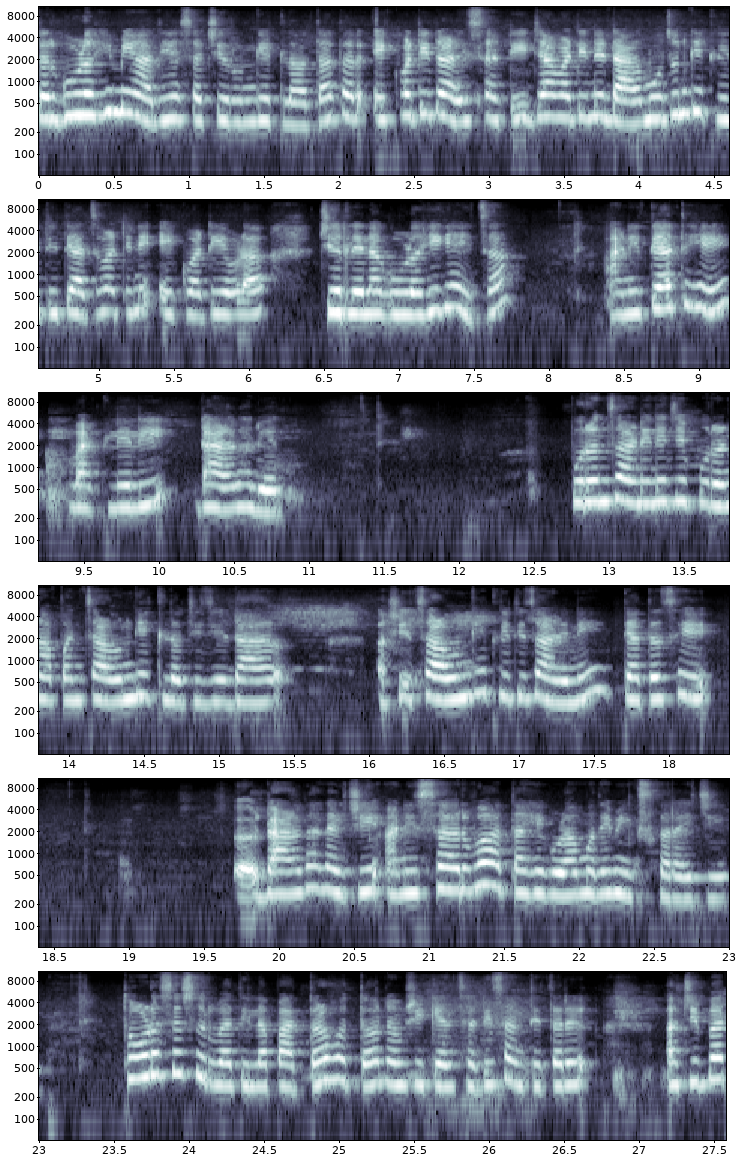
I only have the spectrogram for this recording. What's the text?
तर गुळही मी आधी असा चिरून घेतला होता. तर एक वाटी डाळीसाठी ज्या वाटीने डाळ मोजून घेतली होती त्याच वाटीने एक वाटी एवढा चिरलेला गुळही घ्यायचा आणि त्यात हे वाटलेली डाळ घालूयात. पुरण चाळणीने जे पुरण आपण चाळून घेतलं होती जी डाळ अशी चाळून घेतली ती चाळणीने त्यातच हे डाळ घालायची आणि सर्व आता हे गुळामध्ये मिक्स करायची. थोडंसं सुरुवातीला पातळ होतं. नवशिक्यांसाठी सांगते तर अजिबात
